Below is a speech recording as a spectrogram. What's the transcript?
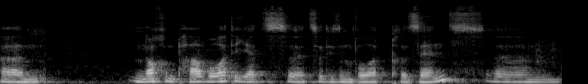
ähm, noch ein paar Worte jetzt äh, zu diesem Wort Präsenz. Ähm,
